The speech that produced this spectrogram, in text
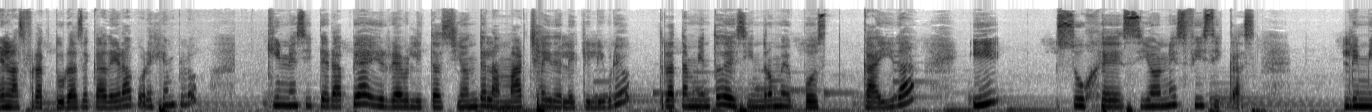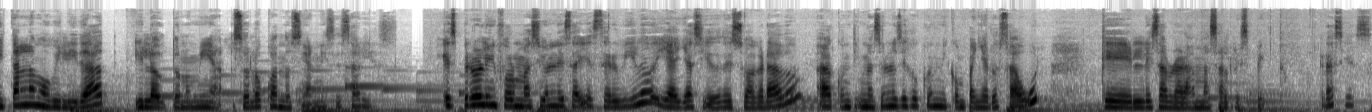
en las fracturas de cadera, por ejemplo, kinesiterapia y rehabilitación de la marcha y del equilibrio, tratamiento de síndrome post-caída y sujeciones físicas. Limitan la movilidad y la autonomía solo cuando sean necesarias. Espero la información les haya servido y haya sido de su agrado. A continuación los dejo con mi compañero Saúl, que les hablará más al respecto. Gracias.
